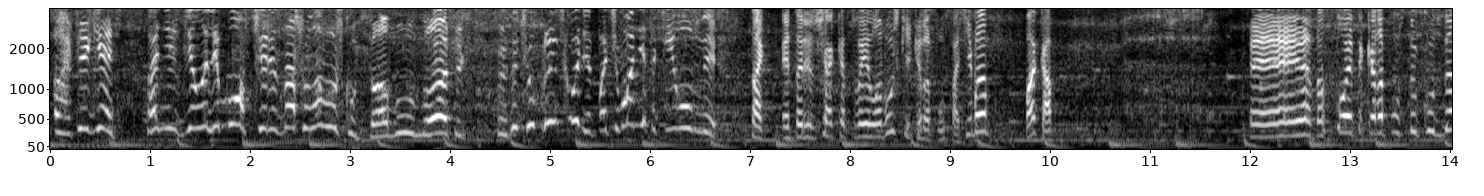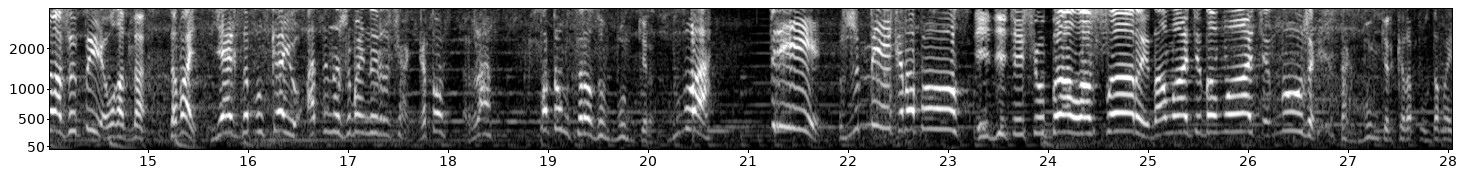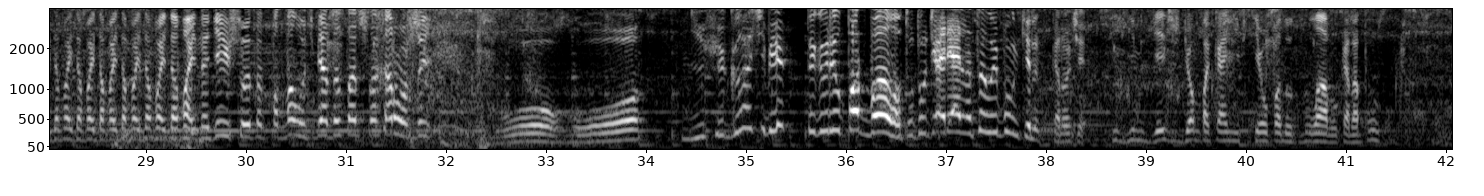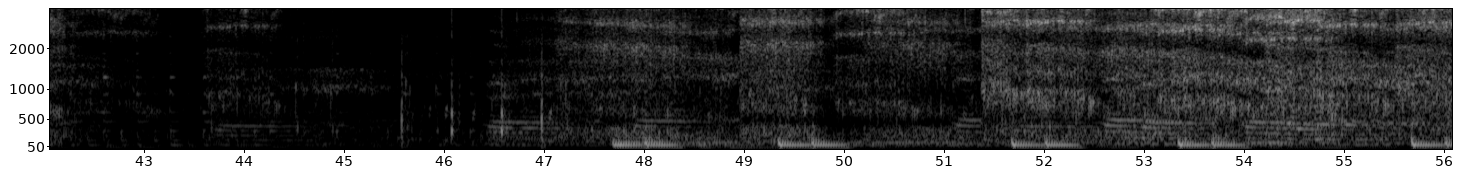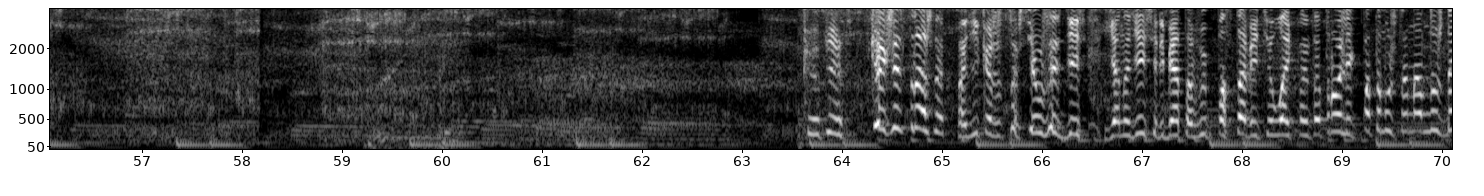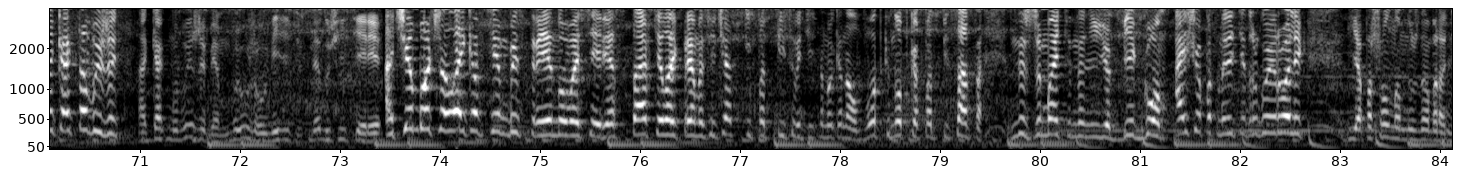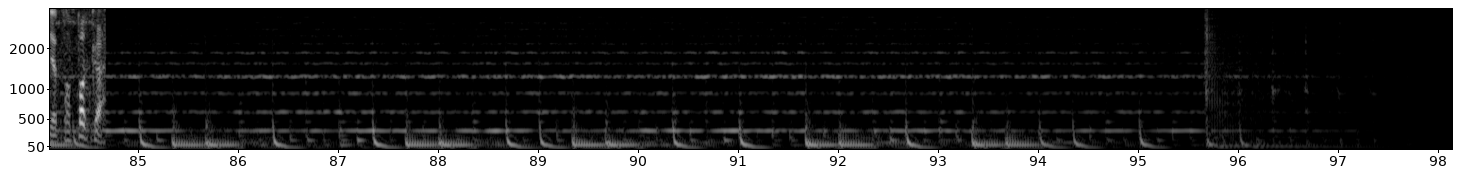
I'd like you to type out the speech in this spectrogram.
Офигеть! Они сделали мост через нашу ловушку! Да ну нафиг! Это что происходит? Почему они такие умные? Так, это от твоей ловушки, Карапуз. Спасибо. Пока. Эй, это стой ты, Карапуз, ну куда же ты? Ладно, давай, я их запускаю, а ты нажимай на рычаг. Готов? Раз. Потом сразу в бункер. Два. Три! Жми, Карапуз! Идите сюда, лошары! Давайте, давайте, ну же! Так, в бункер, Карапуз, давай, давай, давай, давай, давай, давай, давай. Надеюсь, что этот подвал у тебя достаточно хороший. Ого! Нифига себе! Ты говорил подвал, а тут у тебя реально целый бункер. Короче, сидим здесь, ждем, пока они все упадут в лаву, Карапуз. Капец, как же страшно! Они, кажется, все уже здесь. Я надеюсь, ребята, вы поставите лайк на этот ролик, потому что нам нужно как-то выжить. А как мы выживем, вы уже увидите в следующей серии. А чем больше лайков, тем быстрее новая серия. Ставьте лайк прямо сейчас и подписывайтесь на мой канал. Вот кнопка подписаться. Нажимайте на нее бегом. А еще посмотрите другой ролик. Я пошел, нам нужно обороняться. Пока.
